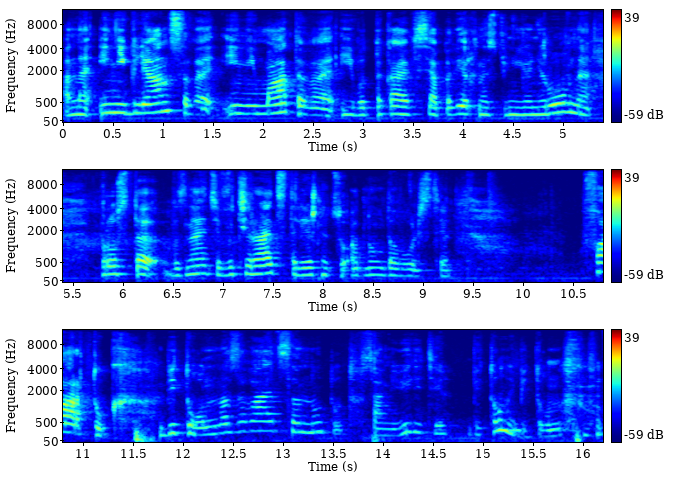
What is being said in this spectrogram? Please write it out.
Она и не глянцевая, и не матовая. И вот такая вся поверхность у нее неровная. Просто, вы знаете, вытирать столешницу одно удовольствие. Фартук бетон называется. Ну, тут сами видите, бетон и бетон.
